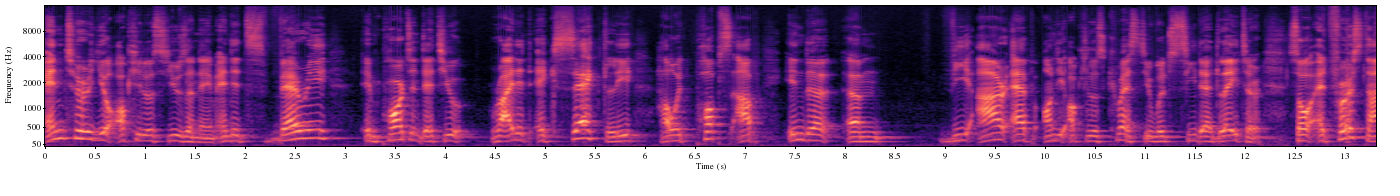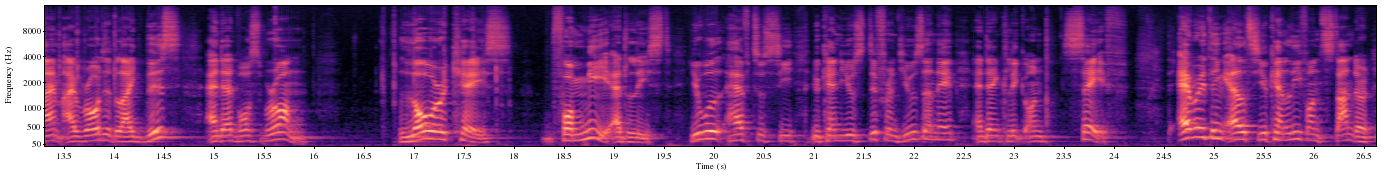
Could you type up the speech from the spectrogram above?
enter your Oculus username. And it's very important that you write it exactly how it pops up in the um, VR app on the Oculus Quest. You will see that later. So at first time I wrote it like this and that was wrong lowercase, for me at least, you will have to see, you can use different username and then click on save. Everything else you can leave on standard.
